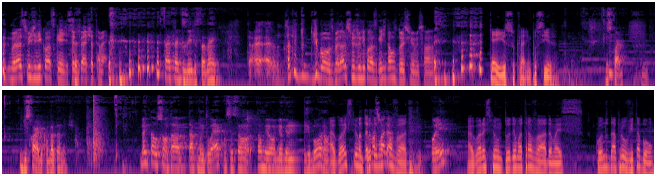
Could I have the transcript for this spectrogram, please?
Os melhores filmes de Nicolas Cage, você fecha também. Sai pra vídeos também? Então, é, é, só que de de boa, os melhores filmes do Nicolas Cage dá uns dois filmes só, né? Que é isso, cara? Impossível. Discordo. Discordo completamente. Como é que tá o som? Tá, tá com muito eco? Vocês estão me, me ouvindo de boa ou não? Agora que você perguntou, dando deu uma travada. Oi? Agora que você perguntou, deu uma travada, mas quando dá pra ouvir, tá bom.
